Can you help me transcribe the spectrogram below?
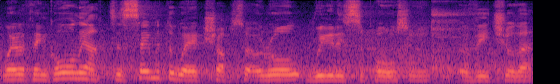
where I think all the actors, same with the workshops, are all really supportive of each other.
